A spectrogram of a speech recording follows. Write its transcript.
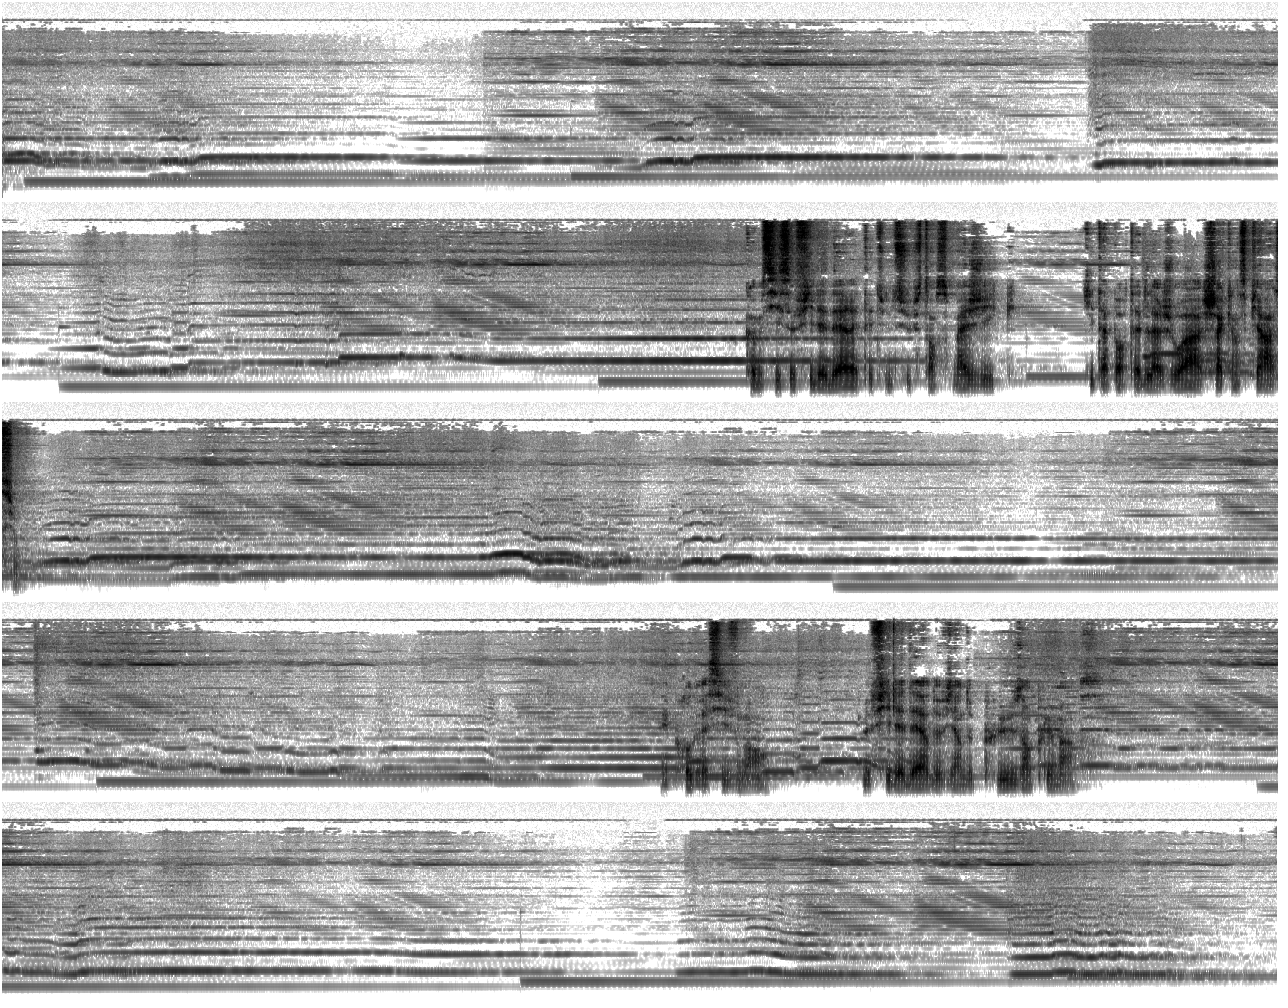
comme si ce filet d'air était une substance magique qui t'apportait de la joie à chaque inspiration. Et progressivement, le filet d'air devient de plus en plus mince.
